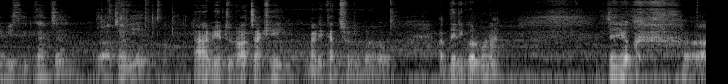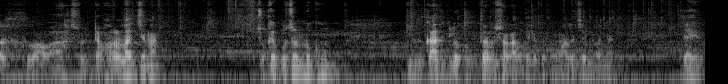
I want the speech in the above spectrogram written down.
এই বিস্কিট খাচ্ছে রচা দিয়ে। আর আমি একটু রচা খেয়েই বাড়ির কাজ শুরু করে দেবো। আর দেরি করব না। যাই হোক বাবা, শরীরটা ভালো লাগছে না। চোখে প্রচণ্ড ঘুম। কিন্তু কাজগুলো করতে হবে, সকাল থেকে তো ঘুমালে চলবে না। যাই হোক।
